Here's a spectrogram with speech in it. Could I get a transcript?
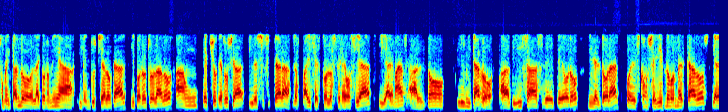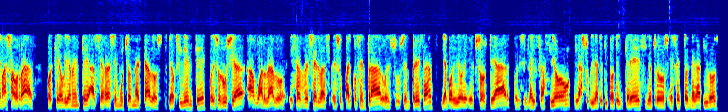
fomentando la economía y la industria local y por otro lado han hecho que Rusia diversificara los países con los que negociar y además al no limitarlo a las divisas de, de, oro ni del dólar, pues conseguir nuevos mercados y además ahorrar porque obviamente al cerrarse muchos mercados de Occidente, pues Rusia ha guardado esas reservas en su banco central o en sus empresas y ha podido sortear pues la inflación, la subida de tipos de interés y otros efectos negativos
